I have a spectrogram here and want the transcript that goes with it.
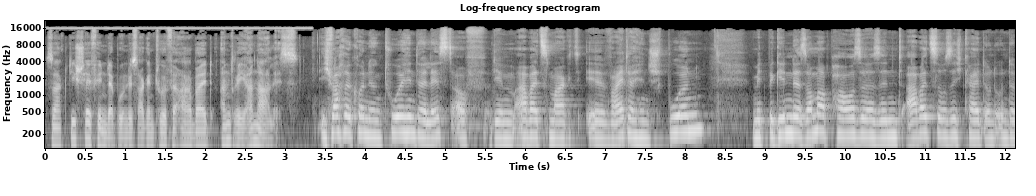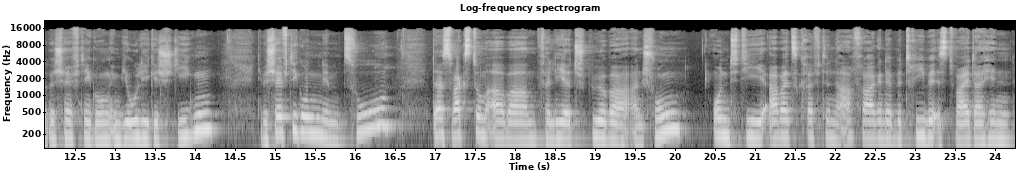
sagt die Chefin der Bundesagentur für Arbeit, Andrea Nahles. Die schwache Konjunktur hinterlässt auf dem Arbeitsmarkt äh, weiterhin Spuren. Mit Beginn der Sommerpause sind Arbeitslosigkeit und Unterbeschäftigung im Juli gestiegen. Die Beschäftigung nimmt zu, das Wachstum aber verliert spürbar an Schwung und die Arbeitskräftenachfrage der Betriebe ist weiterhin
